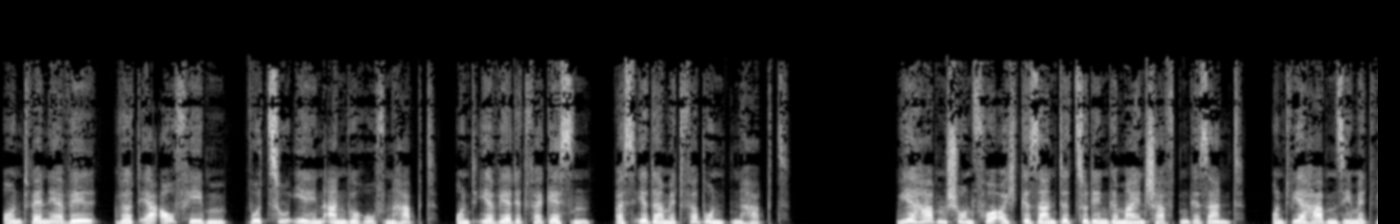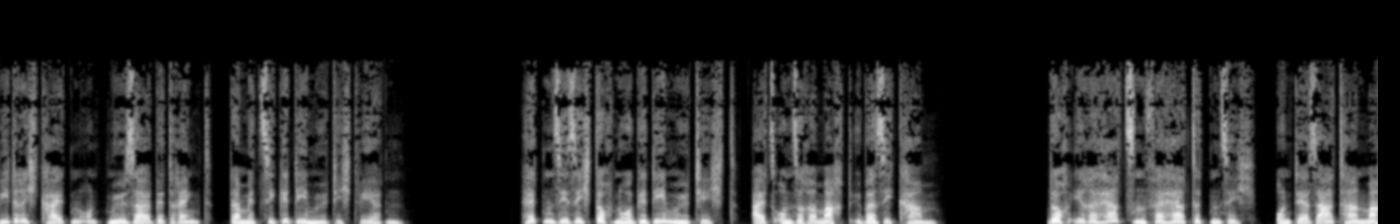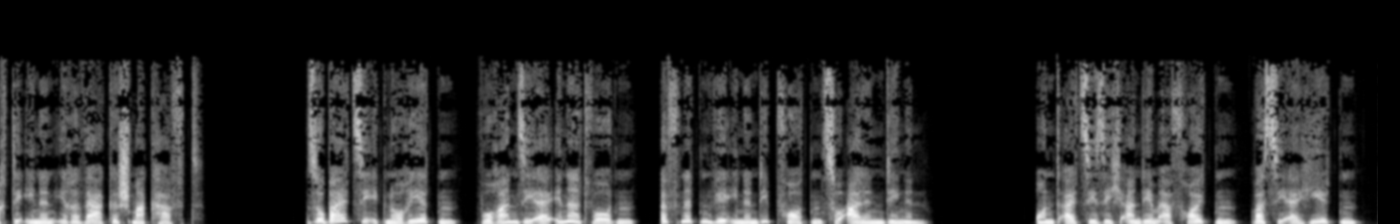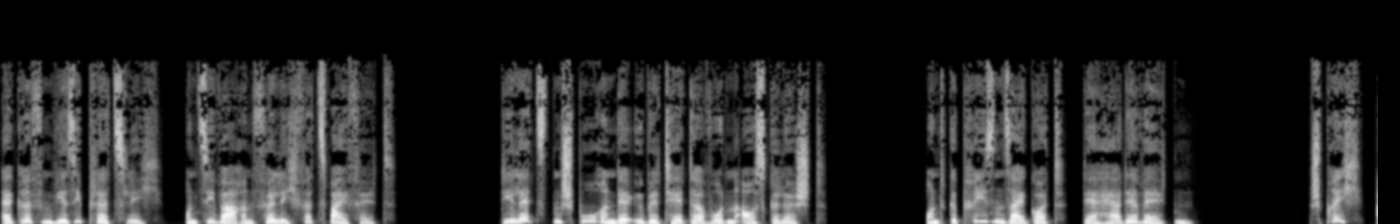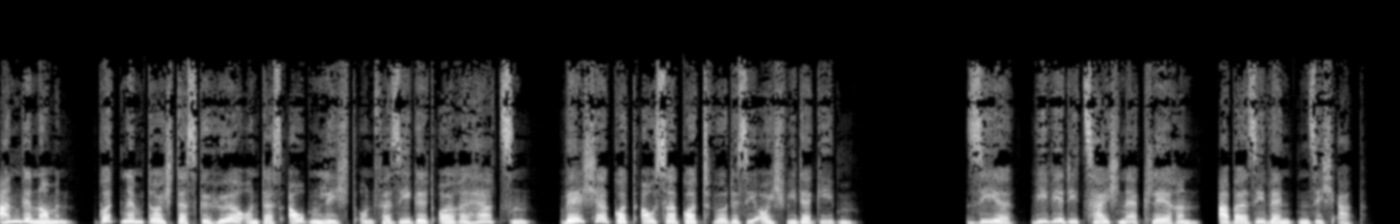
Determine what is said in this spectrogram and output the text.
Und wenn er will, wird er aufheben, wozu ihr ihn angerufen habt, und ihr werdet vergessen, was ihr damit verbunden habt. Wir haben schon vor euch Gesandte zu den Gemeinschaften gesandt, und wir haben sie mit Widrigkeiten und Mühsal bedrängt, damit sie gedemütigt werden. Hätten sie sich doch nur gedemütigt, als unsere Macht über sie kam. Doch ihre Herzen verhärteten sich, und der Satan machte ihnen ihre Werke schmackhaft. Sobald sie ignorierten, woran sie erinnert wurden, öffneten wir ihnen die Pforten zu allen Dingen. Und als sie sich an dem erfreuten, was sie erhielten, ergriffen wir sie plötzlich, und sie waren völlig verzweifelt. Die letzten Spuren der Übeltäter wurden ausgelöscht. Und gepriesen sei Gott, der Herr der Welten. Sprich, angenommen, Gott nimmt euch das Gehör und das Augenlicht und versiegelt eure Herzen, welcher Gott außer Gott würde sie euch wiedergeben? Siehe, wie wir die Zeichen erklären, aber sie wenden sich ab.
